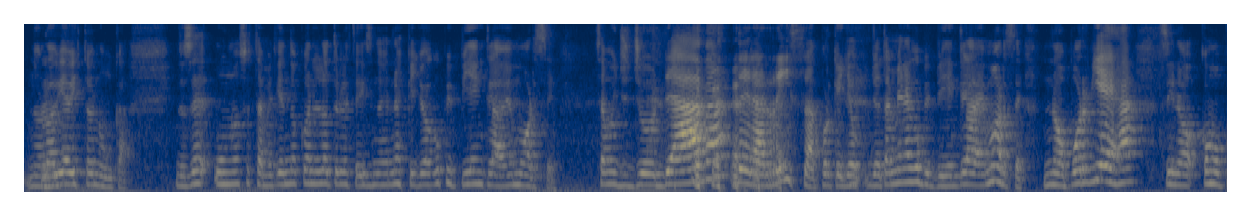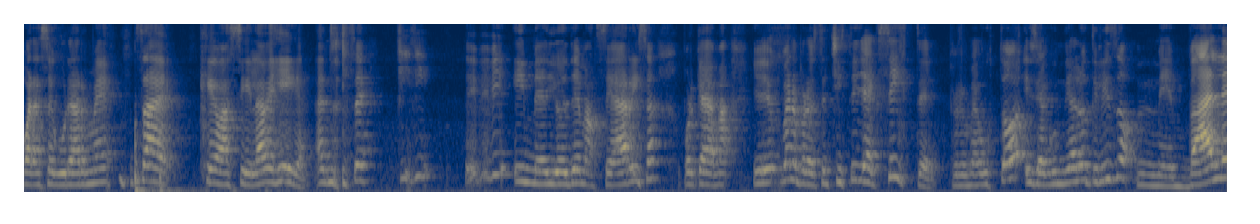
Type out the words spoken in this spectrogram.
no lo había visto nunca. Entonces uno se está metiendo con el otro y le está diciendo, no, es que yo hago pipí en clave morse. O sea, yo lloraba de la risa, porque yo, yo también hago pipí en clave morse. No por vieja, sino como para asegurarme, ¿sabes? Que vacíe la vejiga. Entonces, pipi, y me dio demasiada risa, porque además, yo digo, bueno, pero ese chiste ya existe, pero me gustó, y si algún día lo utilizo, me vale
